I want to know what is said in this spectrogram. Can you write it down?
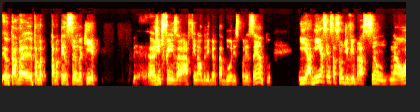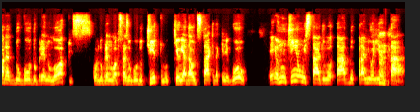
eu estava eu tava, tava pensando aqui, a gente fez a, a final da Libertadores, por exemplo, e a minha sensação de vibração na hora do gol do Breno Lopes, quando o Breno Lopes faz o gol do título, que eu ia dar o destaque daquele gol, eu não tinha um estádio lotado para me orientar.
